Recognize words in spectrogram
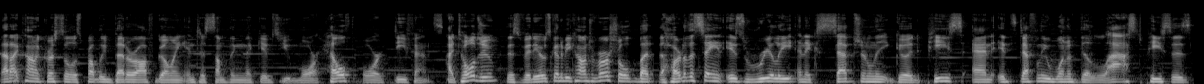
That iconic crystal is probably better off going into something that gives you more health or defense. I told you this video is going to be controversial but the heart of the saint is really an exceptionally good piece and it's definitely one of the last pieces pieces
